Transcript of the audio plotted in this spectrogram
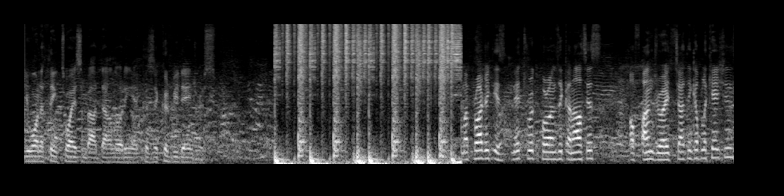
you want to think twice about downloading it because it could be dangerous. My project is network forensic analysis of Android chatting applications.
